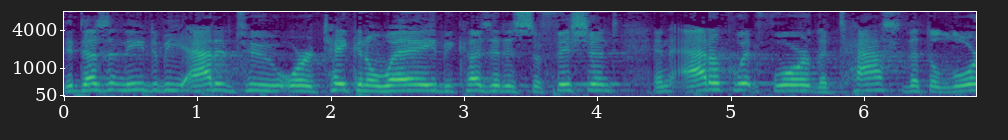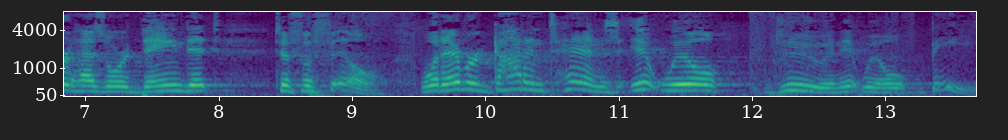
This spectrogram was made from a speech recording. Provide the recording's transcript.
It doesn't need to be added to or taken away because it is sufficient and adequate for the task that the Lord has ordained it to fulfill. Whatever God intends, it will do and it will be.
